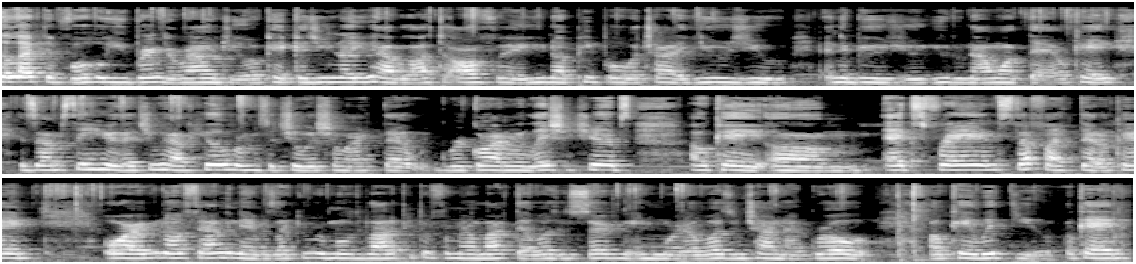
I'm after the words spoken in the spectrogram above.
selective for who you bring around you, okay? Because you know you have a lot to offer. You know people will try to use you and abuse you. You do not want that, okay? As I'm seeing here that you have healed from a situation like that regarding relationships, okay, um, ex-friends, stuff like that, okay? Or, you know, family members, like you removed a lot of people from your life that wasn't serving you anymore, that wasn't trying to grow, okay, with you, okay?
